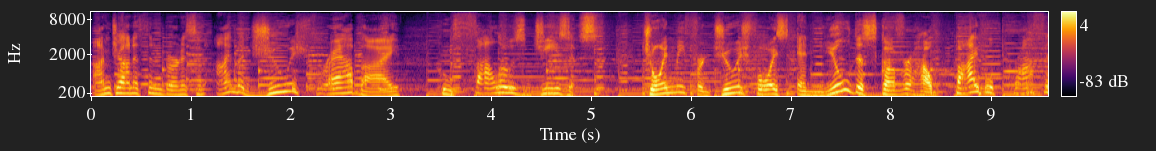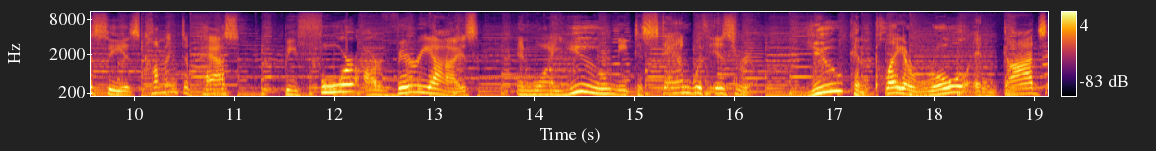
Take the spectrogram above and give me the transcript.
I'm Jonathan Bernis, and I'm a Jewish rabbi who follows Jesus. Join me for Jewish Voice, and you'll discover how Bible prophecy is coming to pass before our very eyes and why you need to stand with Israel. You can play a role in God's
